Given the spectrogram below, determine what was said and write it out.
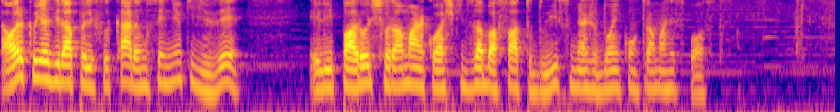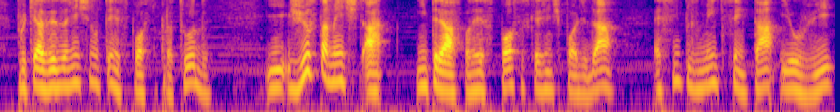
A hora que eu ia virar para ele e falei, cara, eu não sei nem o que dizer, ele parou de chorar, Marco. Eu acho que desabafar tudo isso me ajudou a encontrar uma resposta. Porque às vezes a gente não tem resposta para tudo. E justamente, a, entre aspas, respostas que a gente pode dar é simplesmente sentar e ouvir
